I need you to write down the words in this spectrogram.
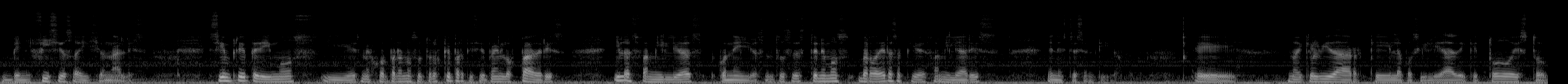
beneficios adicionales. Siempre pedimos, y es mejor para nosotros, que participen los padres y las familias con ellos. Entonces tenemos verdaderas actividades familiares en este sentido. Eh, no hay que olvidar que la posibilidad de que todo esto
